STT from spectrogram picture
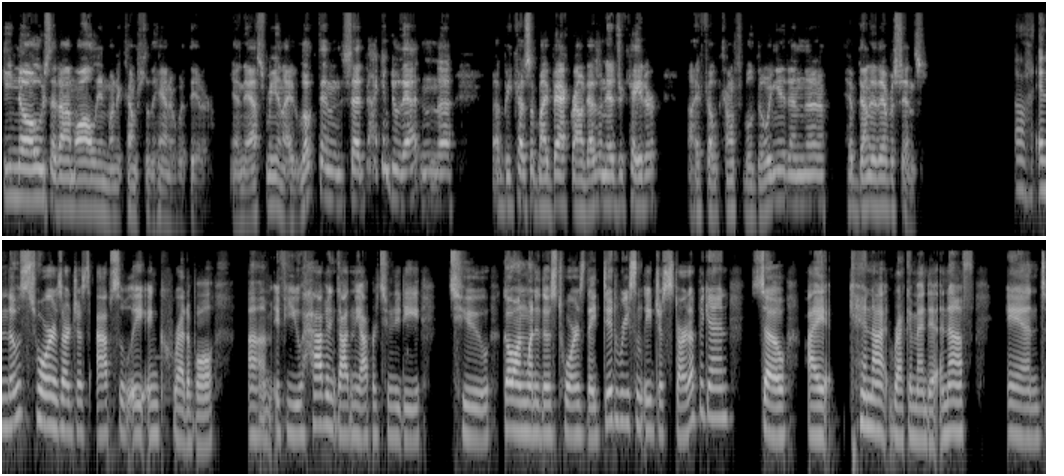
he knows that I'm all in when it comes to the Hanover Theater, and asked me, and I looked and said I can do that, and uh, uh, because of my background as an educator, I felt comfortable doing it, and uh, have done it ever since. Oh, and those tours are just absolutely incredible. Um, if you haven't gotten the opportunity to go on one of those tours, they did recently just start up again. So I cannot recommend it enough. And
